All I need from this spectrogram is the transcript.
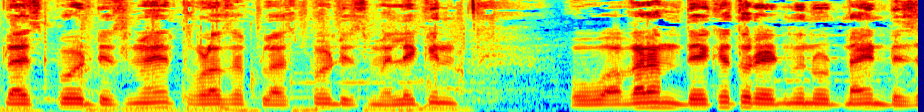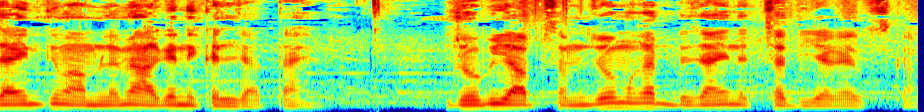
प्लस पॉइंट इसमें थोड़ा सा प्लस पॉइंट इसमें, लेकिन अगर हम देखें तो रेडमी नोट नाइन डिज़ाइन के मामले में आगे निकल जाता है। जो भी आप समझो, मगर डिज़ाइन अच्छा दिया गया उसका।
